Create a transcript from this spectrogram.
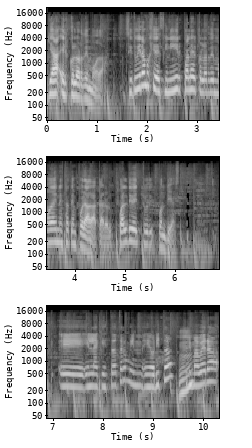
ya el color de moda. Si tuviéramos que definir cuál es el color de moda en esta temporada, Carol, ¿cuál debe, tú pondrías? Eh, en la que está termin eh, ahorita, ¿Mm? primavera,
